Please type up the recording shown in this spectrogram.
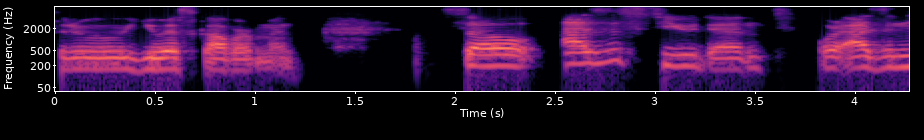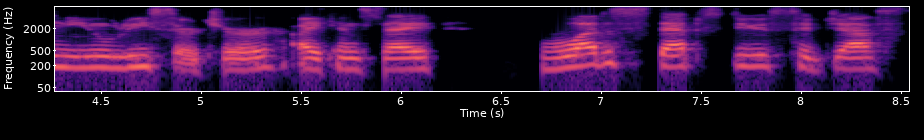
through US government. So as a student or as a new researcher, I can say, what steps do you suggest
